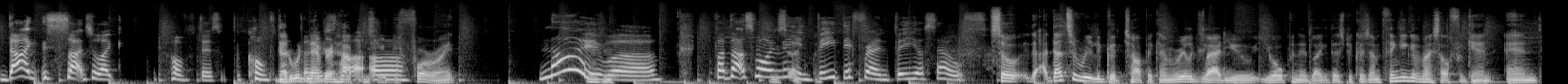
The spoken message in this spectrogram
that is such a like confidence confidence That would never happen to you oh. before, right? No, uh, but that's what I mean. Be different. Be yourself. So th- that's a really good topic. I'm really glad you you opened it like this because I'm thinking of myself again, and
